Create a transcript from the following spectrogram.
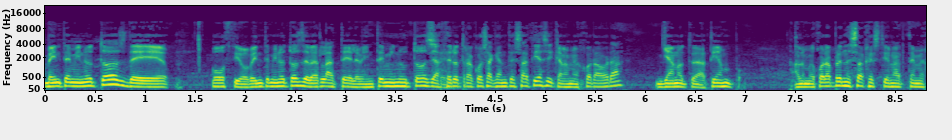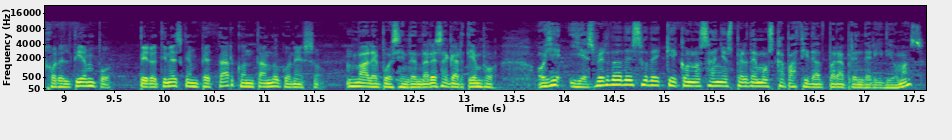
20 minutos de ocio, 20 minutos de ver la tele, 20 minutos de hacer otra cosa que antes hacías y que a lo mejor ahora ya no te da tiempo. A lo mejor aprendes a gestionarte mejor el tiempo, pero tienes que empezar contando con eso. Vale, pues intentaré sacar tiempo. Oye, ¿y es verdad eso de que con los años perdemos capacidad para aprender idiomas?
